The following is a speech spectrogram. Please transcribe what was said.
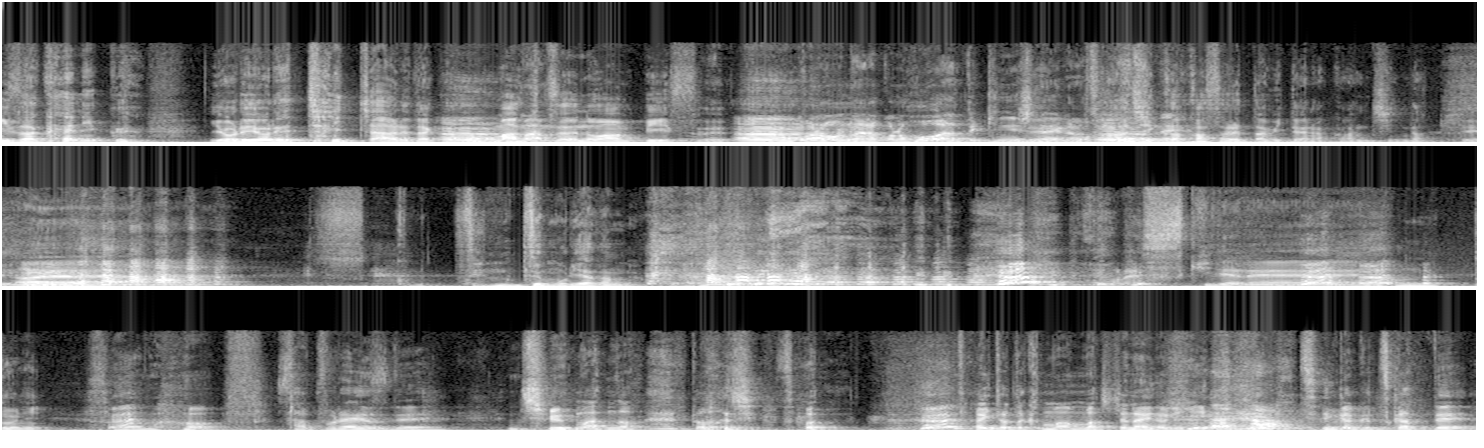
居酒屋に行く。ヨレヨレっちゃ言っちゃあれだけど、うん。まあまあ。普通のワンピース、うん。これ女の子の方はだって気にしないから。恥ねかかされたみたいな感じになって、全然盛り上がんなくて。いこれ好きでね。本当に。あのサプライズで10万の当時そうバイトとかもあんましてないのに せっかく使って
